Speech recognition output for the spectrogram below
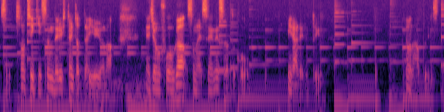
そその地域に住んでる人にとっては有用なえ情報がその SNS だとこう見られるというようなアプリですね。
